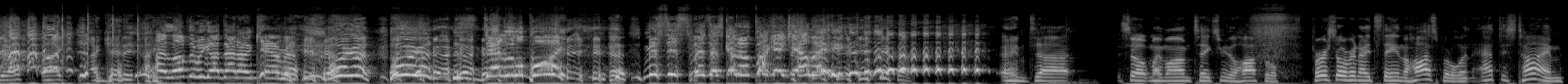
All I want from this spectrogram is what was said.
You know, and I, get it. I, I love that we got that on camera. Oh my god! Oh my god! This dead little boy. Mrs. Smith is gonna fucking kill me. And uh, so my mom takes me to the hospital. First overnight stay in the hospital. And at this time,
